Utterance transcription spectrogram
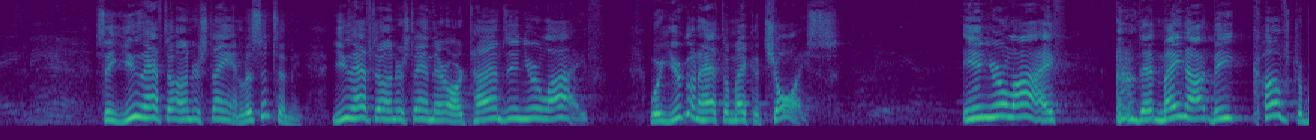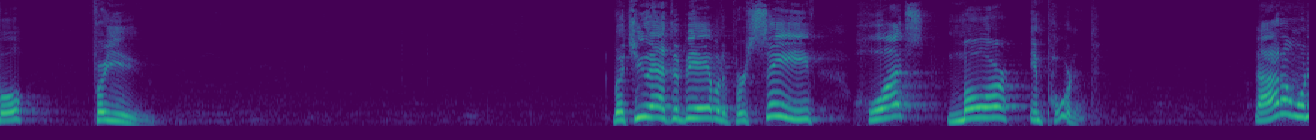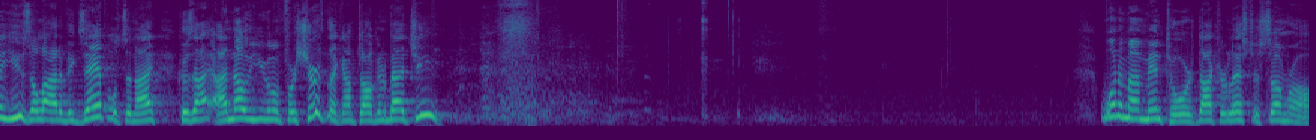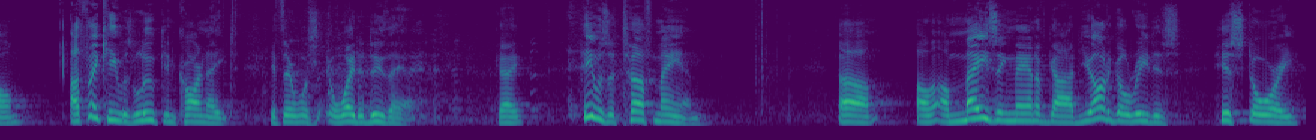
See, you have to understand, listen to me. You have to understand there are times in your life where you're going to have to make a choice in your life that may not be comfortable for you. But you have to be able to perceive what's more important. Now, I don't want to use a lot of examples tonight because I, I know you're going to for sure think I'm talking about you. One of my mentors, Dr. Lester Sumrall, I think he was Luke incarnate, if there was a way to do that. Okay? He was a tough man, an amazing man of God. You ought to go read his, his story.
